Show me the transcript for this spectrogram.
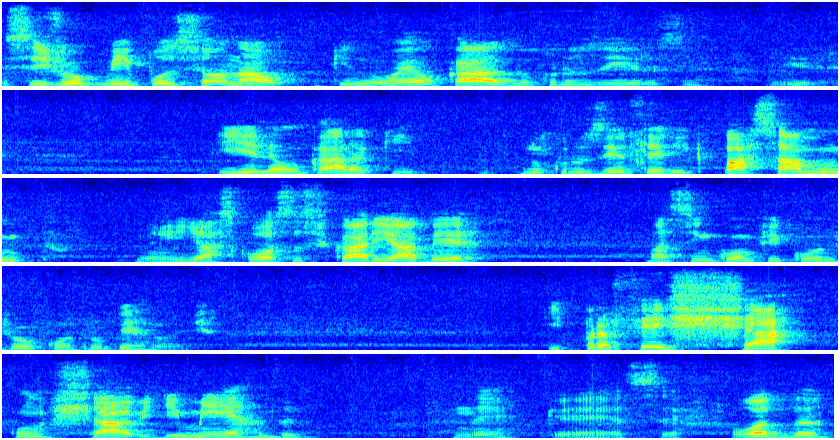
esse jogo bem posicional, que não é o caso no Cruzeiro assim. E ele é um cara que no Cruzeiro teria que passar muito né, e as costas ficariam abertas, assim como ficou no jogo contra o Uberlândia. E para fechar com chave de merda, né, que essa é foda,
